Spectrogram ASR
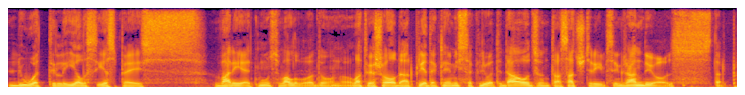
ļoti lielas iespējas variēt mūsu valodu. un Latviešu valodā ar priedēkļiem izsaka ļoti daudz, un tās atšķirības ir grandiozas starp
